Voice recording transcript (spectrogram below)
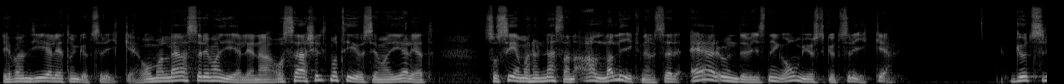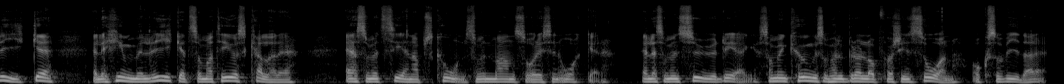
Evangeliet om Guds rike. Om man läser evangelierna, och särskilt Matteus evangeliet så ser man hur nästan alla liknelser är undervisning om just Guds rike. Guds rike, eller himmelriket som Matteus kallar det, är som ett senapskorn som en man sår i sin åker. Eller som en surdeg, som en kung som höll bröllop för sin son och så vidare.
